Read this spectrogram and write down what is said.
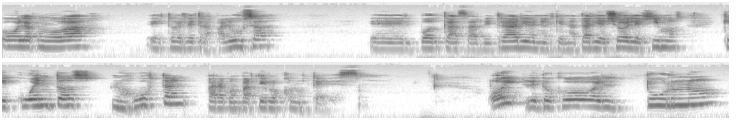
Hola, ¿cómo va? Esto es Letras Palusa, el podcast arbitrario en el que Natalia y yo elegimos qué cuentos nos gustan para compartirlos con ustedes. Hoy le tocó el turno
